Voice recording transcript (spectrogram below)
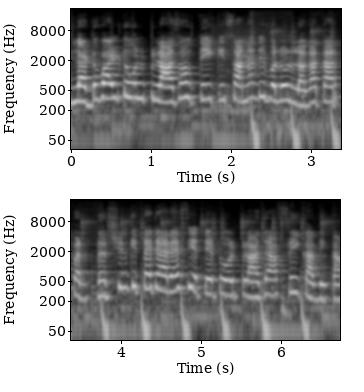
ਲੱਡਵਾਲ ਟੋਲ ਪਲਾਜ਼ਾ ਉੱਤੇ ਕਿਸਾਨਾਂ ਦੇ ਵੱਲੋਂ ਲਗਾਤਾਰ ਪ੍ਰਦਰਸ਼ਨ ਕੀਤਾ ਜਾ ਰਿਹਾ ਸੀ ਅਤੇ ਟੋਲ ਪਲਾਜ਼ਾ ਫ੍ਰੀ ਕਰ ਦਿੱਤਾ,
